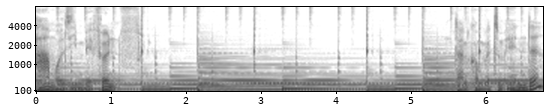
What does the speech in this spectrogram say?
H-Moll 7b5. Dann kommen wir zum Ende.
